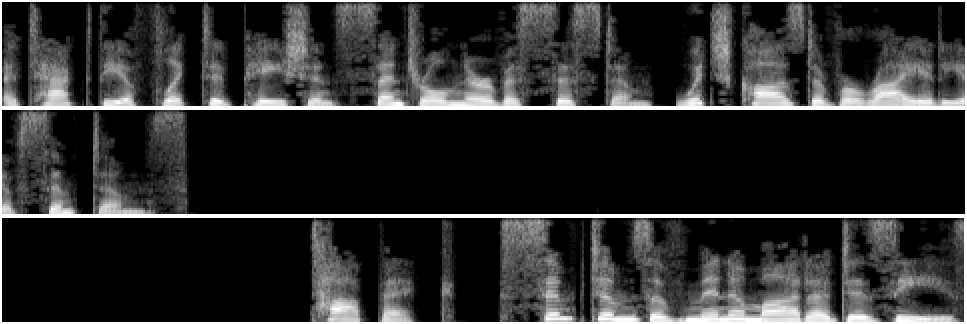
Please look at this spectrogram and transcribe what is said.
attacked the afflicted patient's central nervous system, which caused a variety of symptoms. Topic. Symptoms of Minamata disease.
